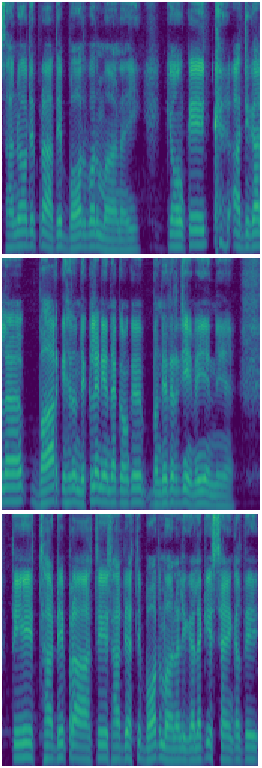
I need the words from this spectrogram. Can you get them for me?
ਸਾਨੂੰ ਆਪਦੇ ਭਰਾ ਤੇ ਬਹੁਤ ਬਹੁਤ ਮਾਣ ਆ ਜੀ। ਕਿਉਂਕਿ ਅੱਜ ਕੱਲ ਬਾਹਰ ਕਿਸੇ ਤੋਂ ਨਿਕਲਿਆ ਨਹੀਂ ਜਾਂਦਾ ਕਿਉਂਕਿ ਬੰਦੇ ਤੇ ਰੁਝੇਵੇਂ ਹੀ ਇੰਨੇ ਆ। ਤੇ ਸਾਡੇ ਭਰਾ ਤੇ ਸਾਡੇ ਵਾਸਤੇ ਬਹੁਤ ਮਾਣ ਵਾਲੀ ਗੱਲ ਹੈ ਕਿ ਇਹ ਸਾਈਕਲ ਤੇ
